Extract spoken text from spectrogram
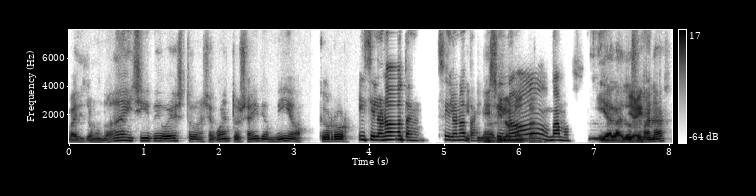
Va a decir todo el mundo, ay, sí, veo esto, no sé cuántos, ay, Dios mío, qué horror. Y si lo notan, si lo notan. Y si si lo no, notan. vamos. Y a las dos Y hay- semanas,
